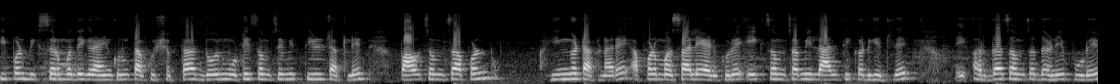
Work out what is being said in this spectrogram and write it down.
ती पण मिक्सरमध्ये ग्राइंड करून टाकू शकता. दोन मोठे चमचे मी तीळ टाकलेत पाव चमचा आपण हिंग टाकणार आहे. आपण मसाले ॲड करूया. एक चमचा मी लाल तिखट घेतले अर्धा चमचा धणे पुडे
